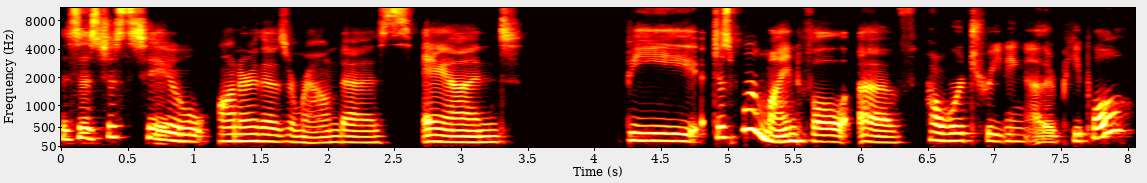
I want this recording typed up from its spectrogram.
This is just to honor those around us and be just more mindful of how we're treating other people.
